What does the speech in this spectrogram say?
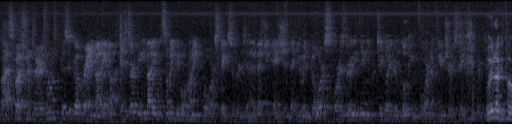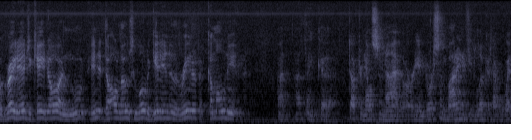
Last question, if there is one. This would go for anybody. Uh, is there anybody with so many people running for state superintendent of education that you endorse, or is there anything in particular you're looking for in a future state superintendent? We're looking for a great educator and want- in it, all those who want to get into the arena to come on in. I, I think uh, Dr. Nelson and I have already endorsed somebody, and if you look at our web,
